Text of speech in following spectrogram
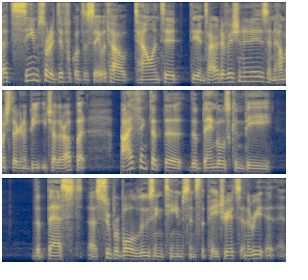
that seems sort of difficult to say with how talented the entire division it is and how much they're going to beat each other up. But I think that the the Bengals can be the best uh, Super Bowl losing team since the Patriots. And the re- uh,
